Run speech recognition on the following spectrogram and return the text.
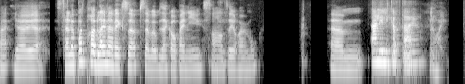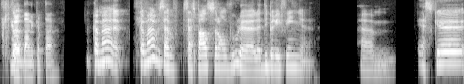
Ouais, il y a- ça n'a pas de problème avec ça, puis ça va vous accompagner sans dire un mot. Euh, dans l'hélicoptère. ouais. Code Donc, dans l'hélicoptère. comment euh, comment ça, ça se passe selon vous, le, le debriefing? Euh, est-ce que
